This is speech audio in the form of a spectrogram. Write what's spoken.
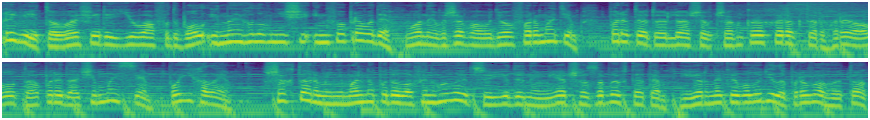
Привіт! В ефірі ЮА Футбол і найголовніші інфоприводи. Вони вже в аудіоформаті. Паритету для Шевченка, характер Реалу та передачі Мессі. Поїхали! Шахтар мінімально подолав інголицію. Єдиний м'яч забив тете. Гірники володіли перевагою так,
